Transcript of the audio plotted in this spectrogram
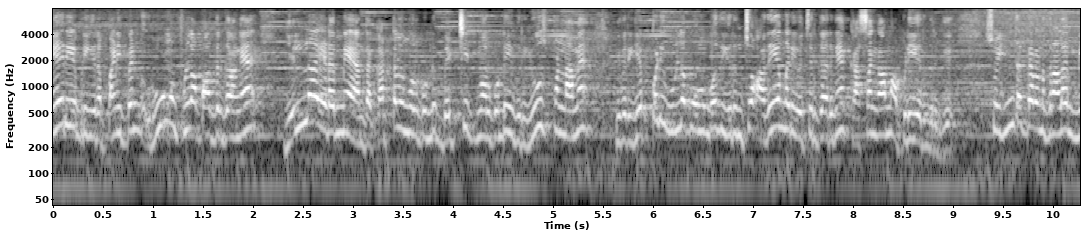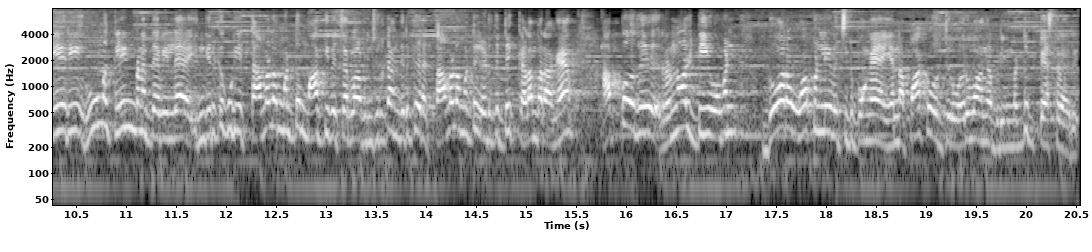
மேரி அப்படிங்கிற பணிப்பெண் ரூம் ஃபுல்லா பார்த்துருக்காங்க. எல்லா இடமே அந்த கட்டல் முதல் கொண்டு பெட்ஷீட் முதல் கொண்டு இவர் யூஸ் பண்ணாம இவர் எப்படி உள்ள போகும்போது இருந்துச்சோ அதே மாதிரி வச்சிருக்காருங்க. கசங்காம அப்படியே இருந்திருக்கு. ஸோ இந்த காரணத்தினால மேரி ரூமை கிளீன் பண்ண தேவையில்லை. இங்க இருக்கக்கூடிய தவளை மட்டும் மாத்தி வச்சிடலாம் அப்படின்னு சொல்லிட்டு அங்க இருக்கிற தவளை மட்டும் எடுத்துட்டு கிளம்புறாங்க. அப்போது ரெனால்ட் டி ஓவன் டோரை ஓப்பன்லேயே வச்சுட்டு போங்க. என்னை பார்க்க ஒருத்தர் வருவாங்க அப்படின்னு மட்டும் பேசுறாரு.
